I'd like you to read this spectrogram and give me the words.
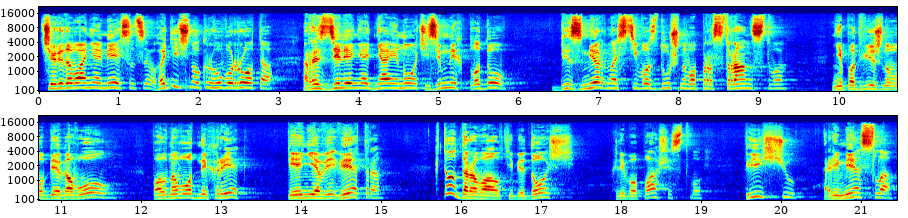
чередования месяцев, годичного круговорота, разделения дня и ночи, земных плодов, безмерности воздушного пространства, неподвижного бега волн, полноводных рек, пения ветра. Кто даровал тебе дождь, хлебопашество, пищу, ремесла,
